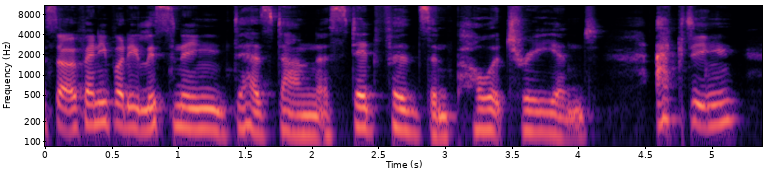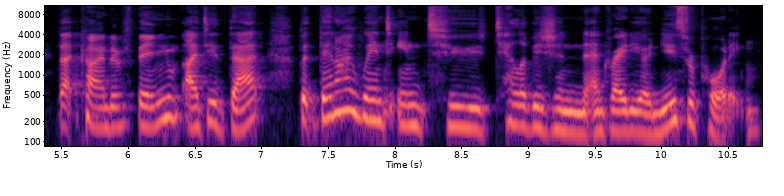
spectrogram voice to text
So if anybody listening has done eisteddfods and poetry and acting, that kind of thing, I did that. But then I went into television and radio news reporting.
